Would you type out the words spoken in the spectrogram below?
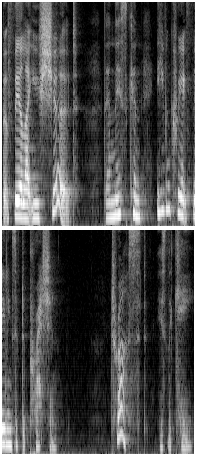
but feel like you should, then this can even create feelings of depression. Trust is the key.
